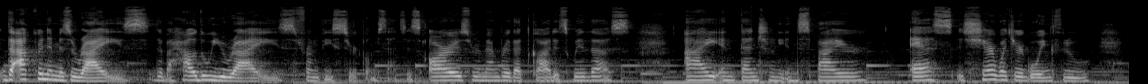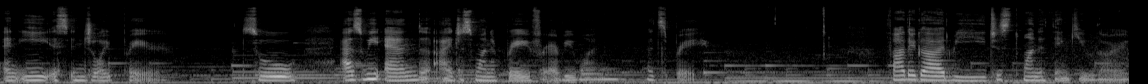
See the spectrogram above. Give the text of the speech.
the acronym is RISE. How do we rise from these circumstances? R is remember that God is with us. I intentionally inspire. S is share what you're going through. And E is enjoy prayer. So, as we end, I just want to pray for everyone. Let's pray. Father God, we just want to thank you, Lord.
